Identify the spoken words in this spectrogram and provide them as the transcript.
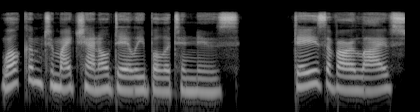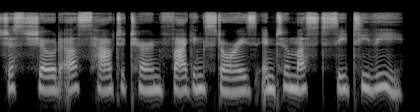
Welcome to my channel Daily Bulletin News. Days of Our Lives just showed us how to turn flagging stories into must see TV,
